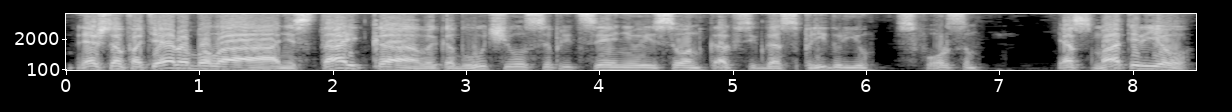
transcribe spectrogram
Мне что фатера была, а не стайка, выкаблучивался, прицениваясь он, как всегда, с придурью, с форсом. Я с матерью,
